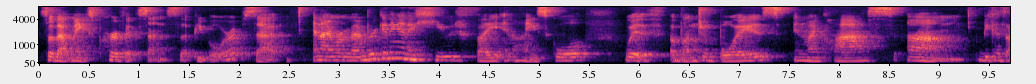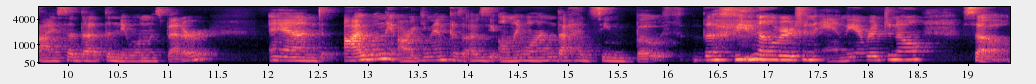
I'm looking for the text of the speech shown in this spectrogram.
so that makes perfect sense that people were upset. And I remember getting in a huge fight in high school with a bunch of boys in my class um, because I said that the new one was better. And I won the argument because I was the only one that had seen both the female version and the original. So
